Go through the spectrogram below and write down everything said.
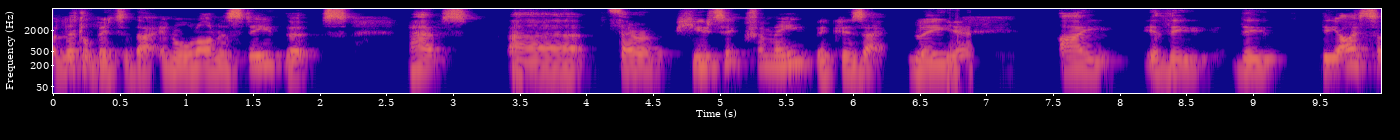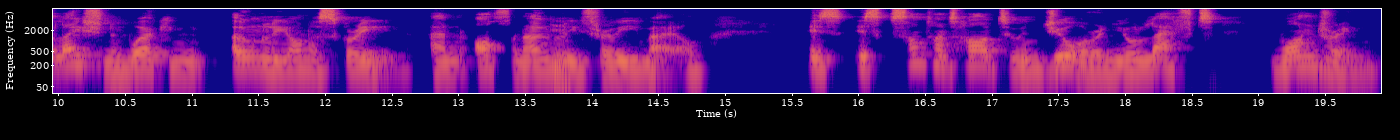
a little bit of that in all honesty that's perhaps uh, therapeutic for me because actually yeah. I the the the isolation of working only on a screen and often only mm. through email is is sometimes hard to endure, and you're left wondering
